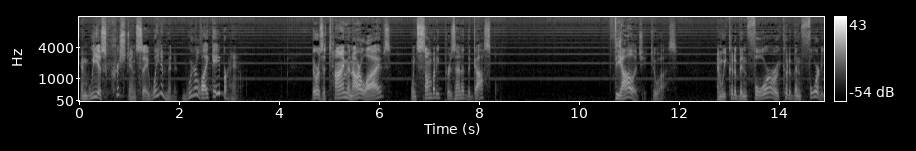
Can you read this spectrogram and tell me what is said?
And we as Christians say, wait a minute, we're like Abraham. There was a time in our lives when somebody presented the gospel, theology to us. And we could have been four or we could have been 40.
